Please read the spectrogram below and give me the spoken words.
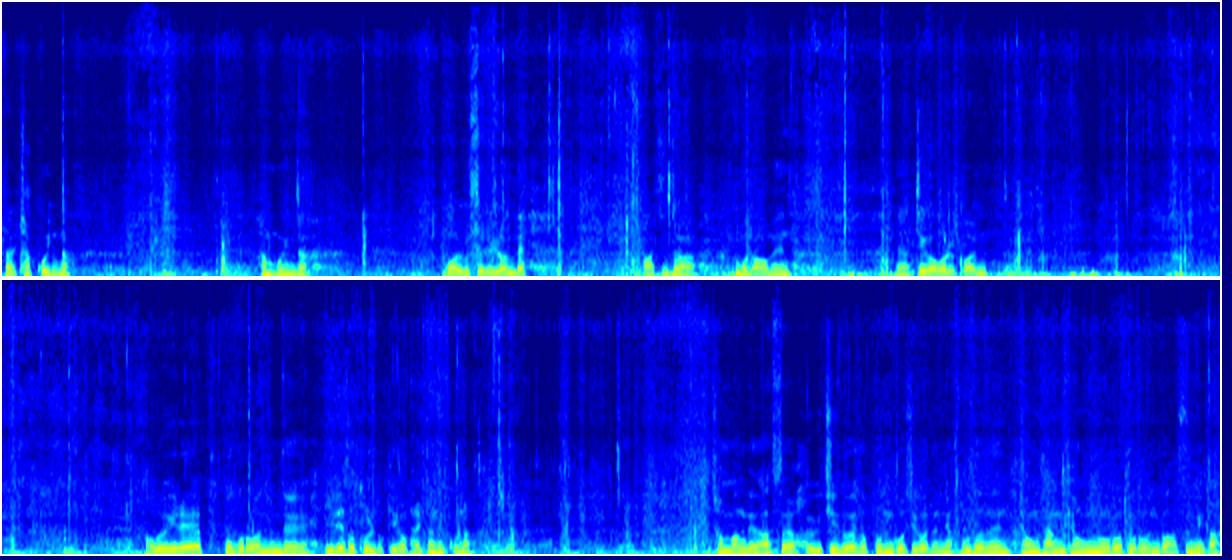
날 찾고 있나? 안 보인다. 와, 이거 스릴러인데? 아, 진짜 뭐 나오면 그냥 찍어버릴 거야. 아, 왜 이래? 푸푸 보러 왔는데. 이래서 돌도끼가 발전했구나. 전망대 나왔어요. 여기 지도에서 본 곳이거든요. 우선은 정상 경로로 들어온 것 같습니다.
